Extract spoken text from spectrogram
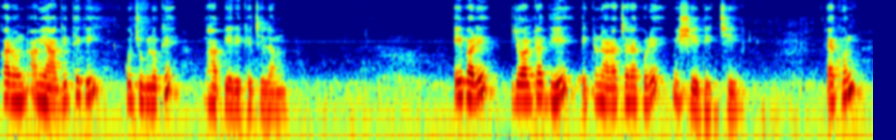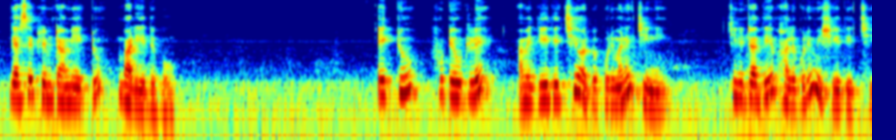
কারণ আমি আগে থেকেই কচুগুলোকে ভাপিয়ে রেখেছিলাম। এবারে জলটা দিয়ে একটু নাড়াচাড়া করে মিশিয়ে দিচ্ছি। এখন গ্যাসের ফ্লেমটা আমি একটু বাড়িয়ে দেব। একটু ফুটে উঠলে আমি দিয়ে দিচ্ছি অল্প পরিমাণে চিনি। চিনিটা দিয়ে ভালো করে মিশিয়ে দিচ্ছি।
